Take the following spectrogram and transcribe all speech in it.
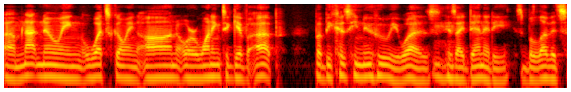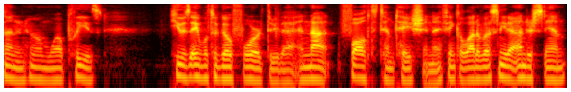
um, not knowing what's going on or wanting to give up, but because he knew who he was, his identity, his beloved son in whom I'm well pleased, he was able to go forward through that and not fall to temptation. I think a lot of us need to understand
